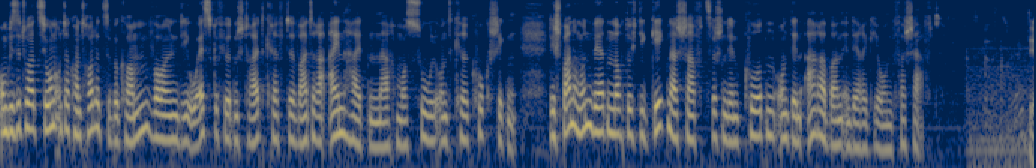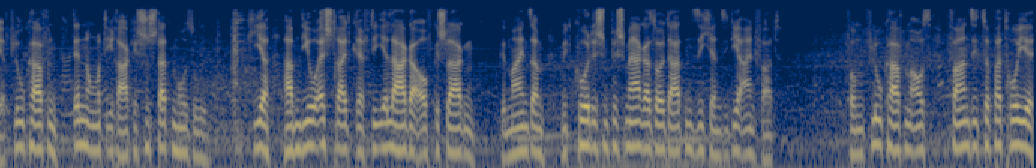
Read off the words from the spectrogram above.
Um die Situation unter Kontrolle zu bekommen, wollen die US-geführten Streitkräfte weitere Einheiten nach Mosul und Kirkuk schicken. Die Spannungen werden noch durch die Gegnerschaft zwischen den Kurden und den Arabern in der Region verschärft. Der Flughafen der nordirakischen Stadt Mosul. Hier haben die US-Streitkräfte ihr Lager aufgeschlagen. Gemeinsam mit kurdischen Peschmerga-Soldaten sichern sie die Einfahrt. Vom Flughafen aus fahren sie zur Patrouille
